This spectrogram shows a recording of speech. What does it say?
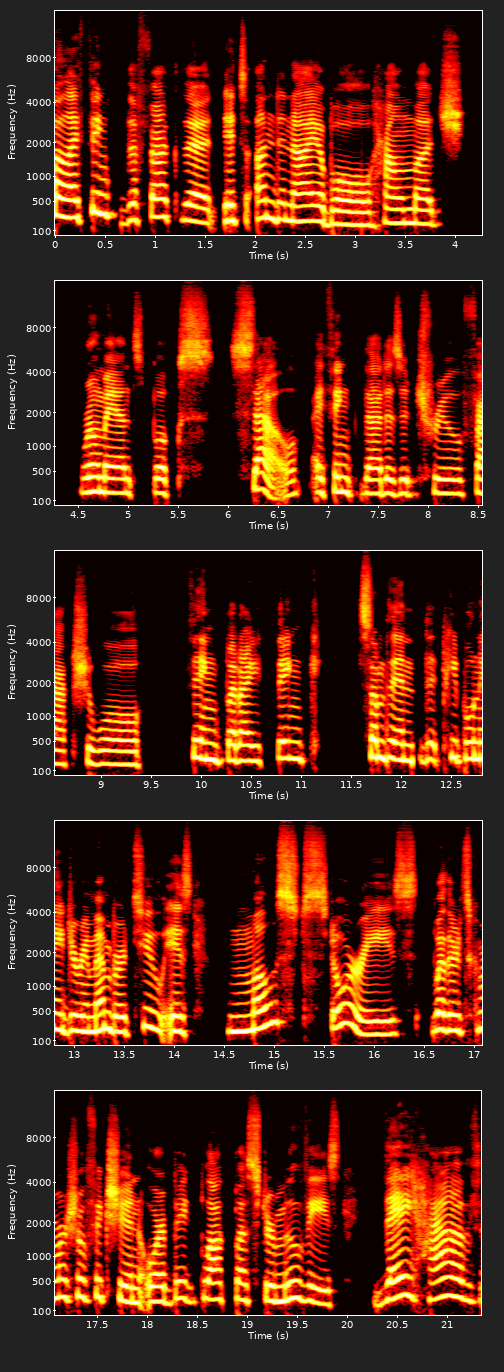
Well, I think the fact that it's undeniable how much romance books sell. I think that is a true factual thing. But I think something that people need to remember too is most stories, whether it's commercial fiction or big blockbuster movies, they have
